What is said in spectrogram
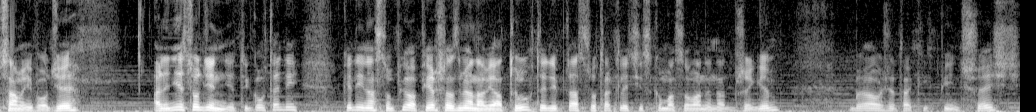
samej wodzie ale nie codziennie, tylko wtedy, kiedy nastąpiła pierwsza zmiana wiatru, wtedy ptactwo tak leci skomasowane nad brzegiem. Brało się takich 5-6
